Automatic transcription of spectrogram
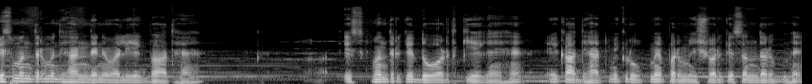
इस मंत्र में ध्यान देने वाली एक बात है। इस मंत्र के दो अर्थ किए गए हैं। एक आध्यात्मिक रूप में परमेश्वर के संदर्भ में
